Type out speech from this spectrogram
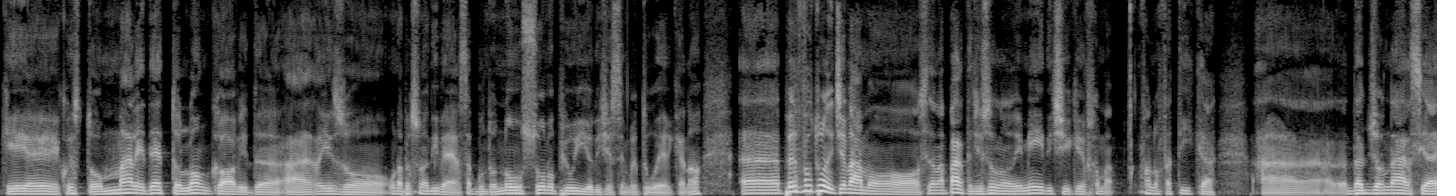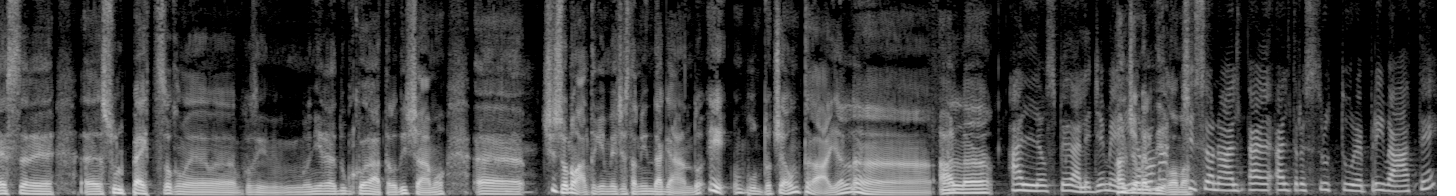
che eh, questo maledetto long covid ha reso una persona diversa, appunto non sono più io, dice sempre tu Erika, no? Eh, per fortuna dicevamo, se da una parte ci sono dei medici che insomma fanno fatica a- ad aggiornarsi, a essere eh, sul pezzo, come eh, così in maniera edulcorata lo diciamo, eh, ci sono altri che invece stanno indagando e appunto c'è un trial eh, al All'ospedale Gemelli, Al Gemelli di di Roma. ci sono al- a- altre strutture private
